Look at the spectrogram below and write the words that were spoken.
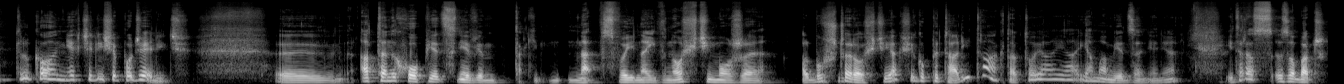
tylko nie chcieli się podzielić. Y, A ten chłopiec, nie wiem, taki w swojej naiwności może, albo w szczerości, jak się go pytali, tak, tak, to ja, ja, ja mam jedzenie, nie? I teraz zobacz,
